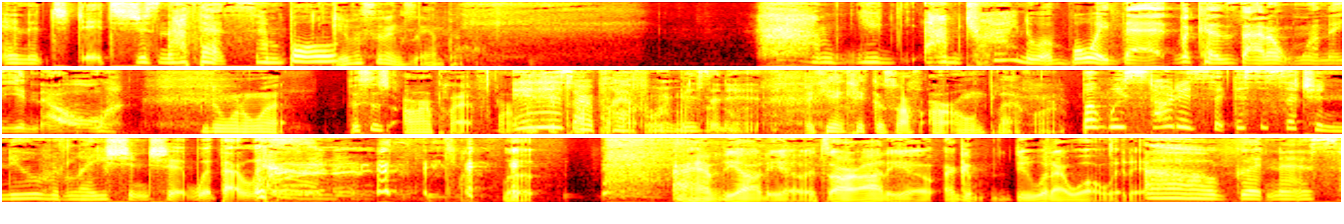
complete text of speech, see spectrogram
and it's it's just not that simple. Give us an example. I'm you I'm trying to avoid that because I don't want to, you know. You don't want to what? This is our platform. It We is our talk about what we platform, isn't it? They can't kick us off our own platform. But we started this is such a new relationship with our listeners. Look, I have the audio. It's our audio. I can do what I want with it. Oh goodness.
